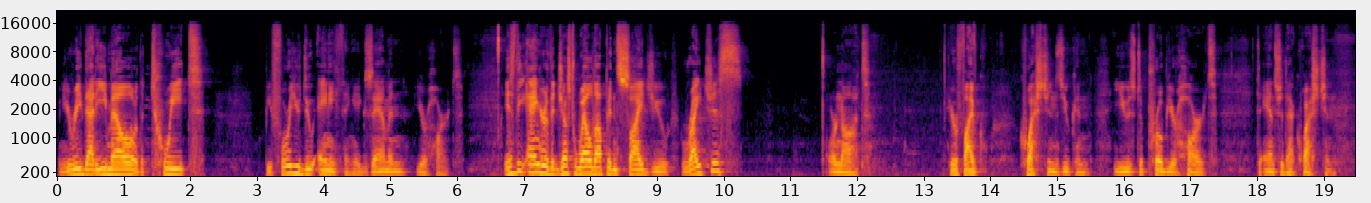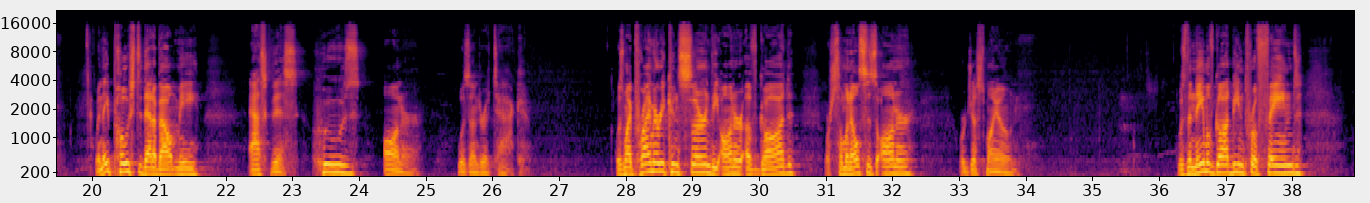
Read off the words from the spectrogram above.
when you read that email or the tweet, before you do anything, examine your heart. Is the anger that just welled up inside you righteous or not? Here are five questions you can use to probe your heart to answer that question. When they posted that about me, ask this whose honor was under attack? Was my primary concern the honor of God or someone else's honor or just my own? Was the name of God being profaned,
